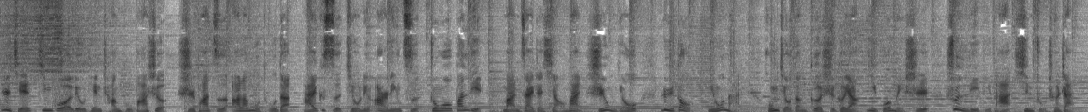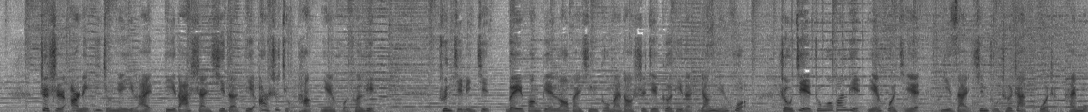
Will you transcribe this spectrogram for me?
日前，经过六天长途跋涉，始发自阿拉木图的 X 九零二零次中欧班列，满载着小麦、食用油、绿豆、牛奶、红酒等各式各样异国美食，顺利抵达新筑车站。这是二零一九年以来抵达陕西的第二十九趟年货专列。春节临近，为方便老百姓购买到世界各地的洋年货，首届中欧班列年货节已在新筑车站货场开幕。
